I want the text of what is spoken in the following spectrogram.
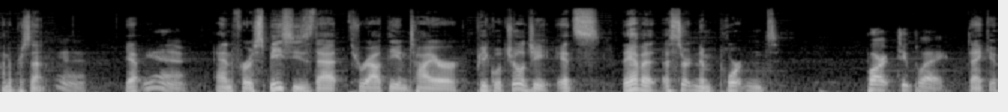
100%. yeah, Yep. yeah, And for a species that throughout the entire prequel trilogy, it's they have a, a certain important part to play. thank you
